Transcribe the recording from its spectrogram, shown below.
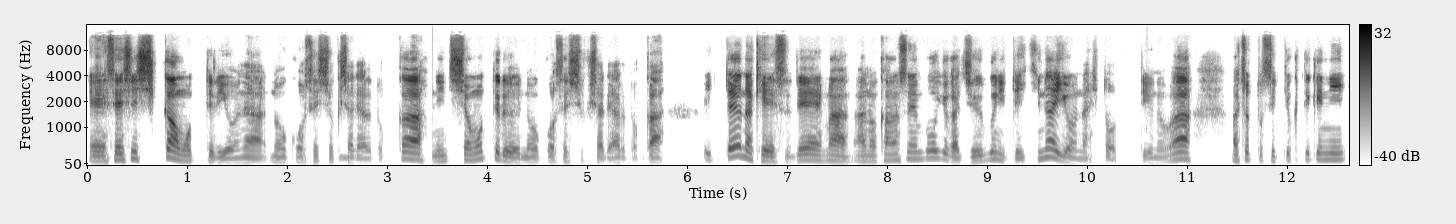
えー、精神疾患を持っているような濃厚接触者であるとか、認知症を持っている濃厚接触者であるとか、いったようなケースで、まあ、あの感染防御が十分にできないような人っていうのは、まあ、ちょっと積極的に、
